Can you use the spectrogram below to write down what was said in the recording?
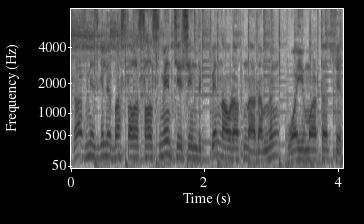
жаз мезгілі бастала салысымен терсеңдікпен ауыратын адамның уайымы арта түседі.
